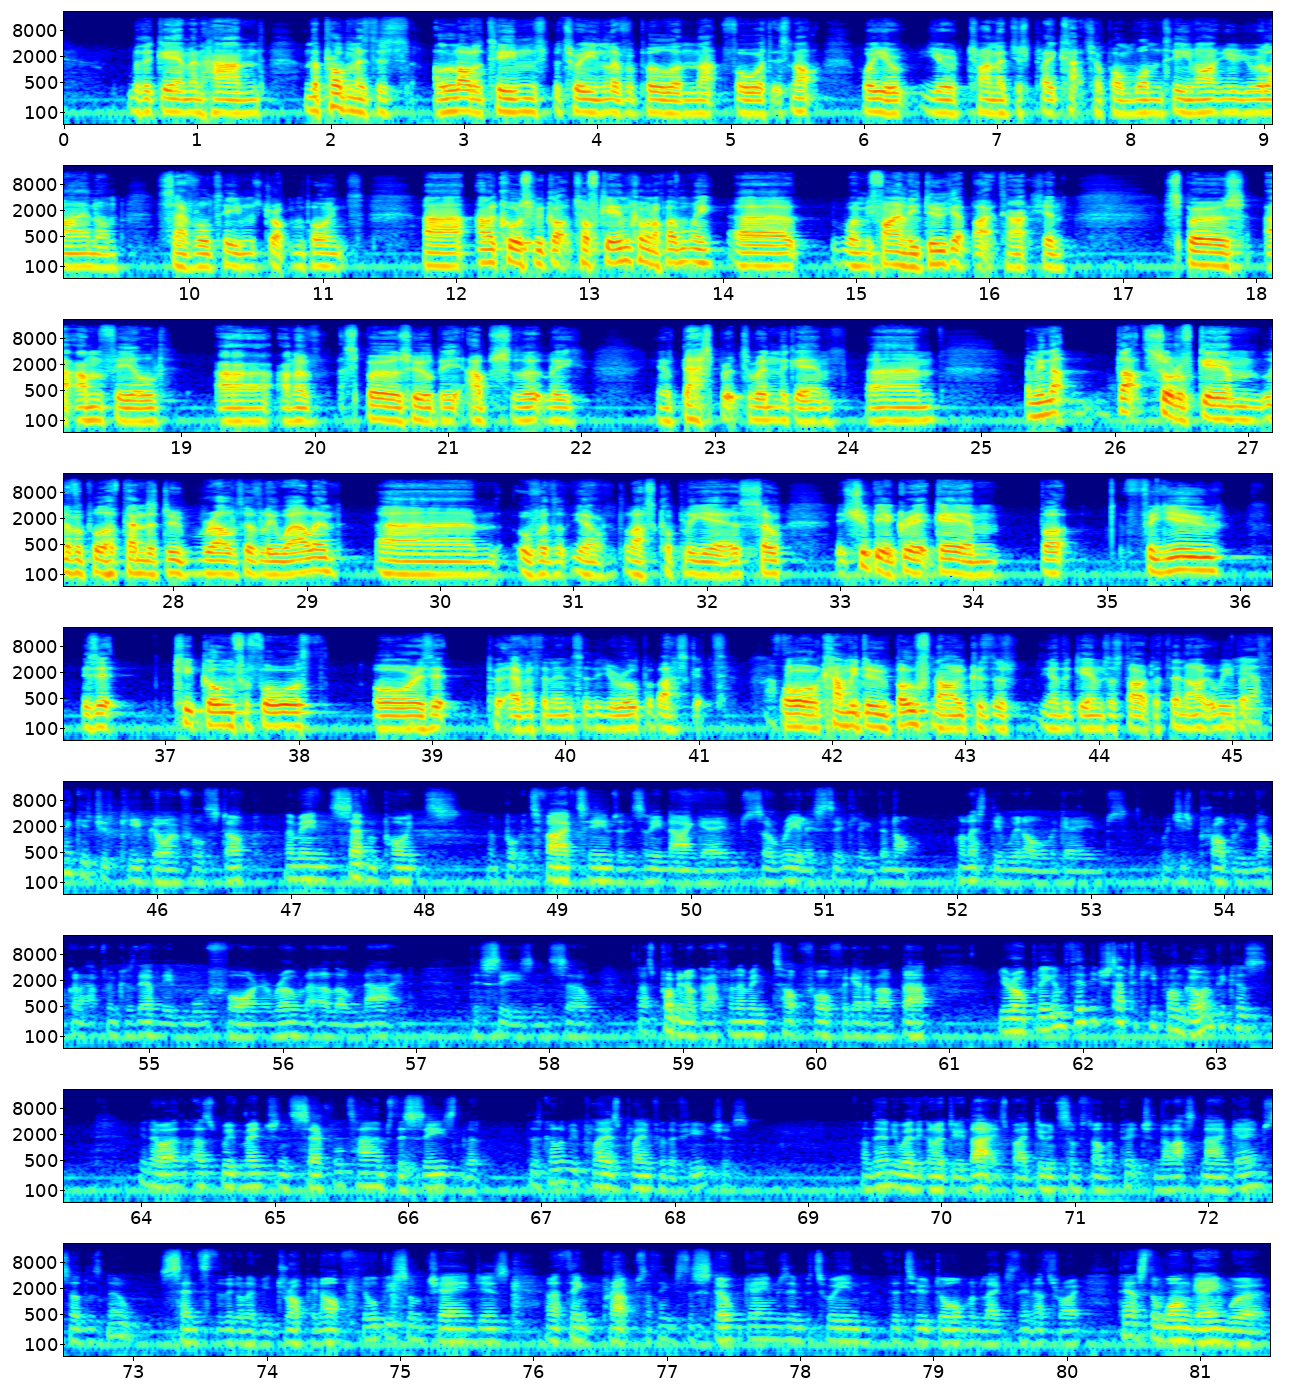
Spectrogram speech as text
with a game in hand, and the problem is there's a lot of teams between Liverpool and that fourth. It's not where you're, you're trying to just play catch up on one team, aren't you? You're relying on several teams dropping points. Uh, and of course, we've got a tough game coming up, haven't we? Uh, when we finally do get back to action, Spurs at Anfield, uh, and of Spurs who will be absolutely, you know, desperate to win the game. Um, I mean that that sort of game Liverpool have tended to do relatively well in um, over the you know the last couple of years. So it should be a great game. But for you, is it keep going for fourth, or is it put everything into the Europa basket? Or can we do both now because the you know the games are starting to thin out a wee bit? Yeah, I think it's just keep going full stop. I mean, seven points, but it's five teams and it's only nine games. So realistically, they're not unless they win all the games, which is probably not going to happen because they haven't even won four in a row, let alone nine this season. So that's probably not going to happen. I mean, top four, forget about that. Europa League, I think they just have to keep on going because, you know, as, we've mentioned several times this season, that there's going to be players playing for the futures. And the only way they're going to do that is by doing something on the pitch in the last nine games. So there's no sense that they're going to be dropping off. There will be some changes. And I think perhaps, I think it's the Stoke games in between the, the two Dortmund legs. I think that's right. I think that's the one game where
